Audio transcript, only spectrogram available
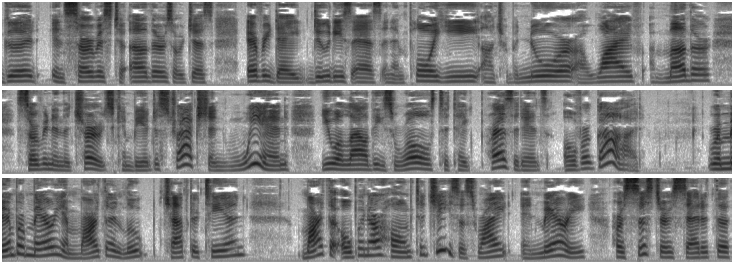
good in service to others or just everyday duties as an employee, entrepreneur, a wife, a mother, serving in the church can be a distraction when you allow these roles to take precedence over God. Remember Mary and Martha in Luke chapter 10? Martha opened her home to Jesus, right? And Mary, her sister, sat at the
